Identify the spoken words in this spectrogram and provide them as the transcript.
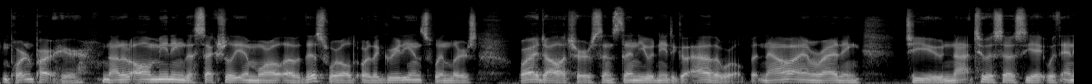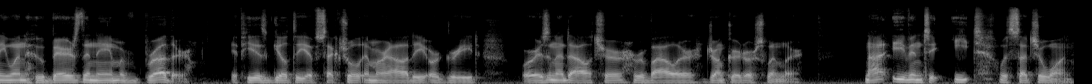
important part here, not at all meaning the sexually immoral of this world or the greedy and swindlers or idolaters, since then you would need to go out of the world. But now I am writing to you not to associate with anyone who bears the name of brother if he is guilty of sexual immorality or greed, or is an idolater, reviler, drunkard, or swindler. Not even to eat with such a one.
